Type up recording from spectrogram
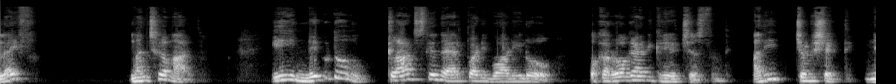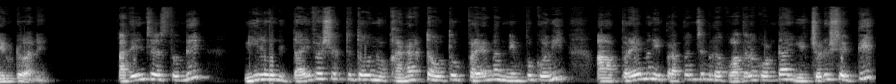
లైఫ్ మంచిగా మారదు. ఈ నెగిటివ్ క్లాట్స్ కింద ఏర్పడి బాడీలో ఒక రోగాన్ని క్రియేట్ చేస్తుంది. అది చెడు శక్తి నెగిటివ్ అనేది అదేం చేస్తుంది? నీలోని దైవ శక్తితో నువ్వు కనెక్ట్ అవుతూ ప్రేమను నింపుకొని ఆ ప్రేమని ప్రపంచంలోకి వదలకుండా ఈ చెడు శక్తి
